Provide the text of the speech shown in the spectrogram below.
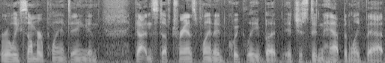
early summer planting, and gotten stuff transplanted quickly. But it just didn't happen like that.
